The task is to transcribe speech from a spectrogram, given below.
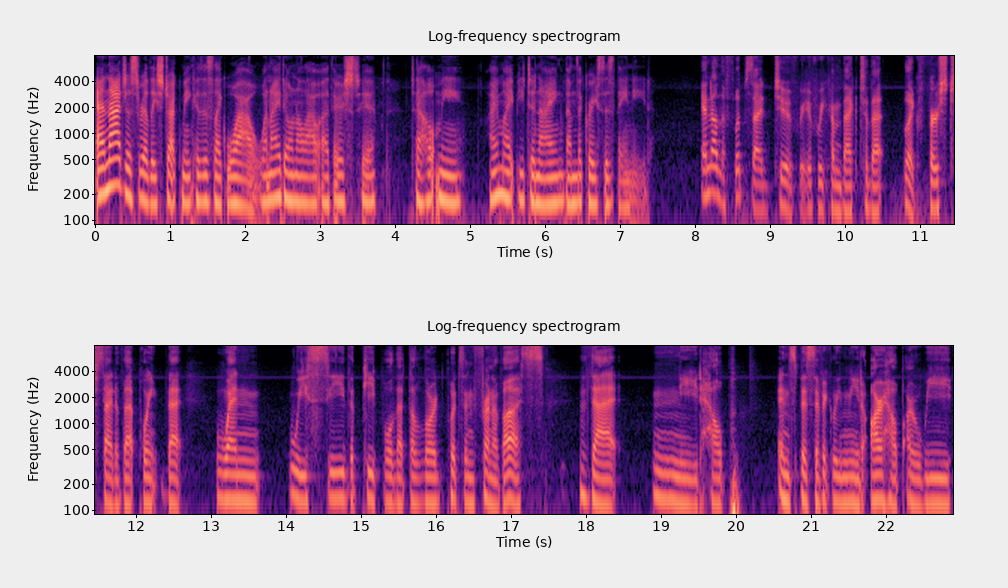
And that just really struck me because it's like, wow, when I don't allow others to to help me I might be denying them the graces they need. And on the flip side too, if we if we come back to that like first side of that point, that when we see the people that the Lord puts in front of us that need help and specifically need our help, are we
